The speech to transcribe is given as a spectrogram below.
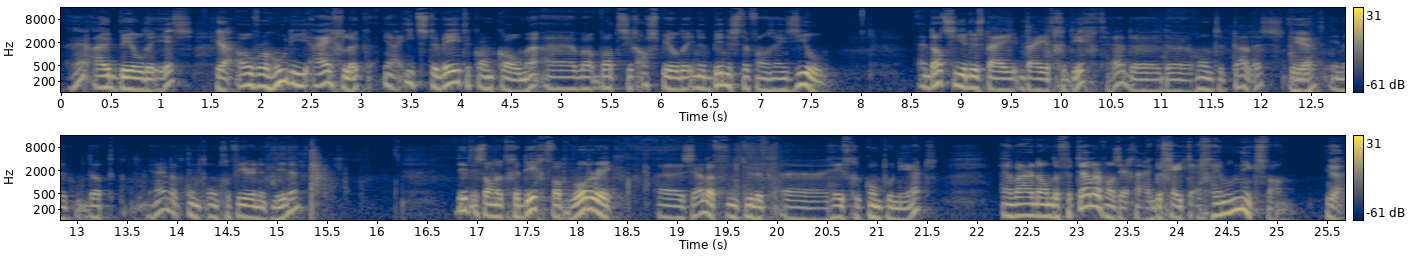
hè, uitbeelden is Ja. over hoe die eigenlijk ja, iets te weten kwam komen eh, wat, wat zich afspeelde in het binnenste van zijn ziel. En dat zie je dus bij, bij het gedicht, hè, de, de Haunted Palace. In het, in het, dat, hè, dat komt ongeveer in het midden. Dit is dan het gedicht wat Roderick zelf natuurlijk heeft gecomponeerd. En waar dan de verteller van zegt, nou, ik begreep er echt helemaal niks van. Ja.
